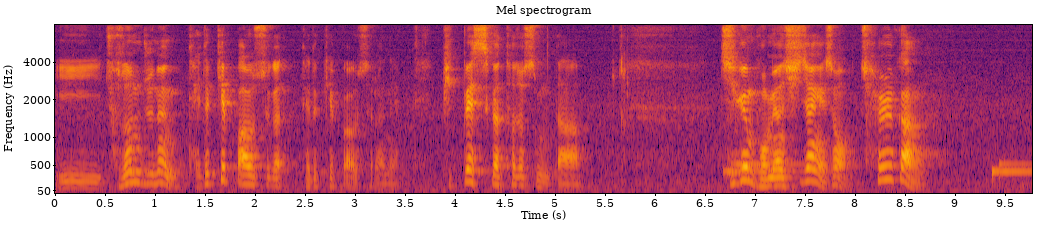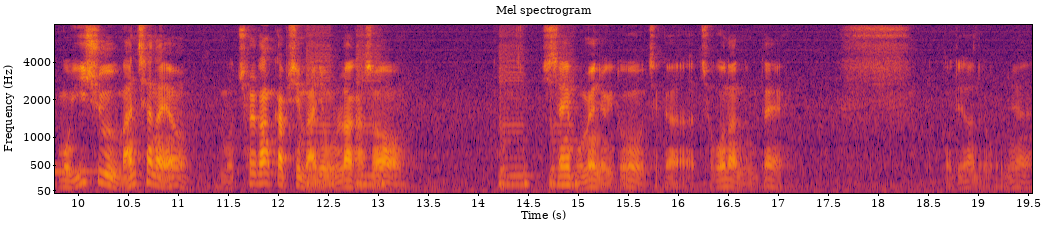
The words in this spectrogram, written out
이 조선주는 데드캣 바우스가 데드캣 바우스라네 빅베스가 터졌습니다. 지금 보면 시장에서 철강 뭐 이슈 많잖아요. 뭐 철강 값이 많이 올라가서 시장에 보면 여기도 제가 적어놨는데 어디다 들어오냐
